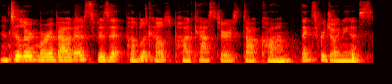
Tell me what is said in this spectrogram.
And to learn more about us, visit publichealthpodcasters.com. Thanks for joining us.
